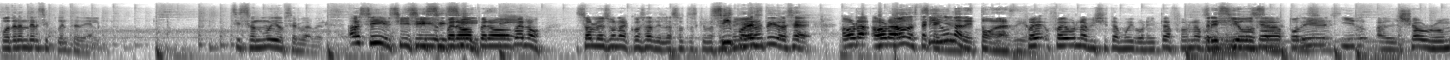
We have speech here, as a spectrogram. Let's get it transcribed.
podrán darse cuenta de algo. Sí, son muy observadores. Ah, sí, sí, sí, Sí, sí, pero, sí. pero Sí. bueno, solo es una cosa de las otras que nos Sí, por eso te digo, o sea, Ahora, ahora, todo está Sí, cañón. una de todas, digo. Fue, fue una visita muy bonita, fue una Preciosa, O sea, poder preciosa. ir al showroom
